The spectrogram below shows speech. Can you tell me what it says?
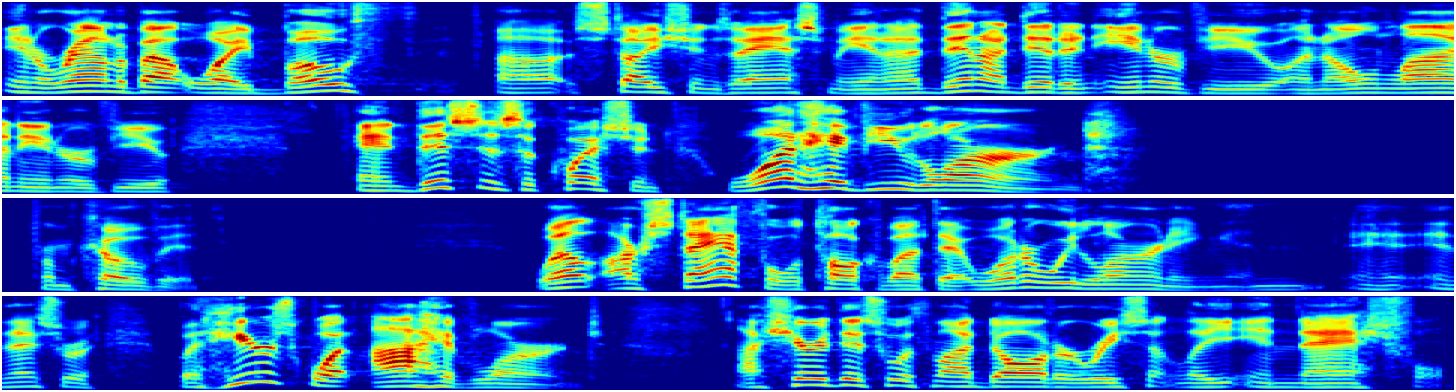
in a roundabout way, both uh, stations asked me, and I, then I did an interview, an online interview, and this is the question What have you learned from COVID? Well, our staff will talk about that. What are we learning? And, and, and that's sort of, but here's what I have learned. I shared this with my daughter recently in Nashville.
